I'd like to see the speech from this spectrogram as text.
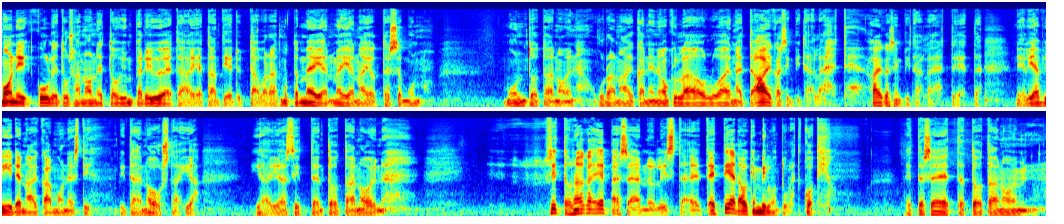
moni kuljetushan on, että on ympäri yötä ajetaan tietyt tavarat, mutta meidän, meidän ajot tässä mun, mun tota noin uran aikana, niin on kyllä ollut aina, että aikaisin pitää lähteä. Aikaisin pitää lähteä, että neljän viiden aikaa monesti pitää nousta ja, ja, ja sitten tota noin, sitten on aika epäsäännöllistä, että et tiedä oikein milloin tulet kotia. Että se, että tota noin,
